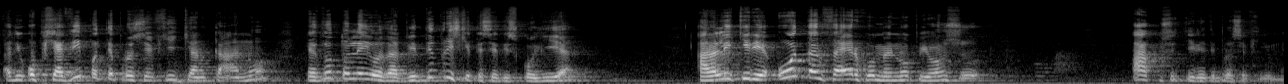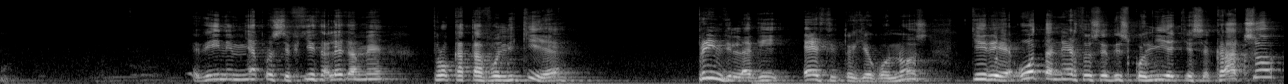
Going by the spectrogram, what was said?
Δηλαδή οποιαδήποτε προσευχή και αν κάνω εδώ το λέει ο Δαβίδ δεν βρίσκεται σε δυσκολία. Αλλά λέει Κύριε όταν θα έρχομαι ενώπιόν σου άκουσε Κύριε την προσευχή μου δηλαδή είναι μια προσευχή θα λέγαμε προκαταβολική ε; πριν δηλαδή έρθει το γεγονός Κύριε όταν έρθω σε δυσκολία και σε κράξω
